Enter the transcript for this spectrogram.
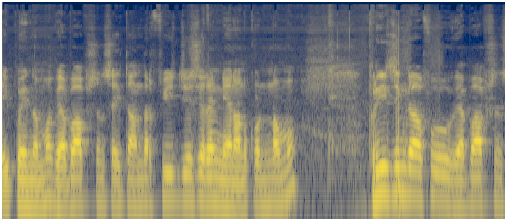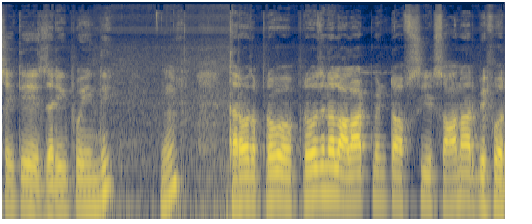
అయిపోయిందమ్మా. వెబ్ ఆప్షన్స్ అయితే అందరు ఫీజ్ చేశారని నేను అనుకుంటున్నాము. ఫ్రీజింగ్ ఆఫ్ వెబ్ ఆప్షన్స్ అయితే జరిగిపోయింది. తర్వాత ప్రో provisional allotment of seats on or before.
